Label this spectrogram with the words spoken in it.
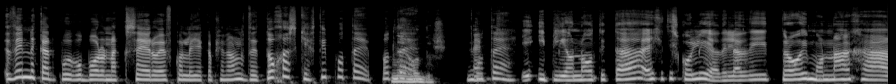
δεν είναι κάτι που εγώ μπορώ να ξέρω εύκολα για κάποιον άλλο, δεν το είχα σκεφτεί ποτέ. ποτέ. Ναι, όντως. Ναι. Ποτέ. Η πλειονότητα έχει δυσκολία. Δηλαδή τρώει μονάχα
